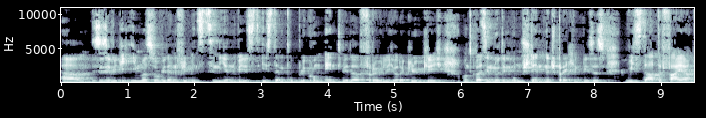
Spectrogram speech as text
das ist ja wirklich immer so, wie du einen Film inszenieren willst, ist dein Publikum entweder fröhlich oder glücklich und quasi nur den Umständen entsprechend dieses Restart the Fire,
